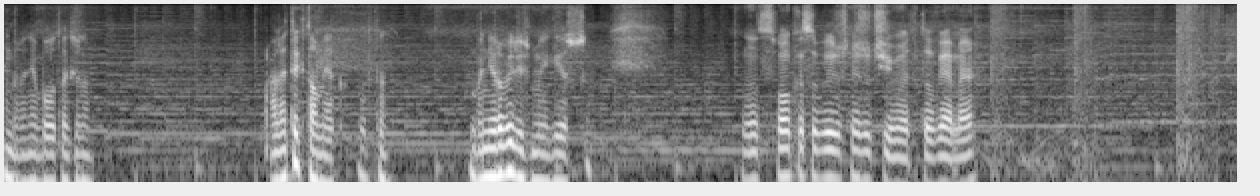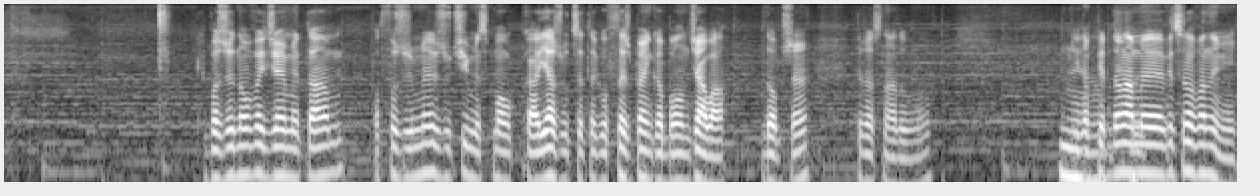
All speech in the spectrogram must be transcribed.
Dobra, nie było tak źle. Ale tych tam jak, kurde. Bo nie robiliśmy ich jeszcze. No smoka sobie już nie rzucimy, to wiemy. Chyba, że no wejdziemy tam, otworzymy, rzucimy smoka, ja rzucę tego flashbanga, bo on działa dobrze. Teraz na dół, no. I no, napierdalamy wycelowanymi.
